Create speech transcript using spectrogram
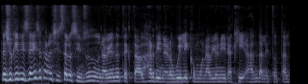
De hecho, quien dice, con el chiste de los Simpsons, un avión detectado al jardinero Willy como un avión iraquí. Ándale, total.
